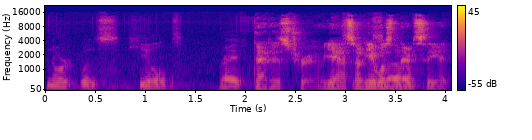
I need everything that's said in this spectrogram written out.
Nort was healed, right? That is true. Yeah, so he wasn't So- there to see it.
